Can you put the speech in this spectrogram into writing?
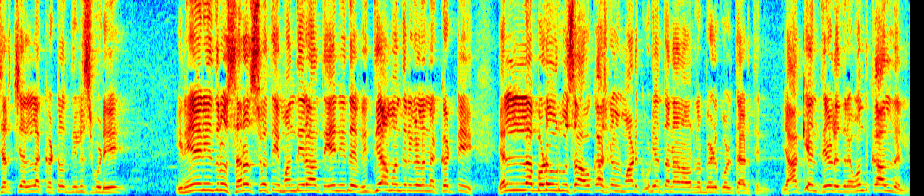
ಚರ್ಚ್ ಎಲ್ಲ ಕಟ್ಟೋದು ನಿಲ್ಲಿಸ್ಬಿಡಿ. ಇನ್ನೇನಿದ್ರು ಸರಸ್ವತಿ ಮಂದಿರ ಅಂತ ಏನಿದೆ ವಿದ್ಯಾಮಂದಿರಗಳನ್ನು ಕಟ್ಟಿ ಎಲ್ಲ ಬಡವ್ರಿಗೂ ಸಹ ಅವಕಾಶಗಳನ್ನ ಮಾಡಿಕೊಡಿ ಅಂತ ನಾನು ಅವ್ರನ್ನ ಬೇಡ್ಕೊಳ್ತಾ ಇರ್ತೀನಿ. ಯಾಕೆ ಅಂತ ಹೇಳಿದರೆ ಒಂದು ಕಾಲದಲ್ಲಿ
